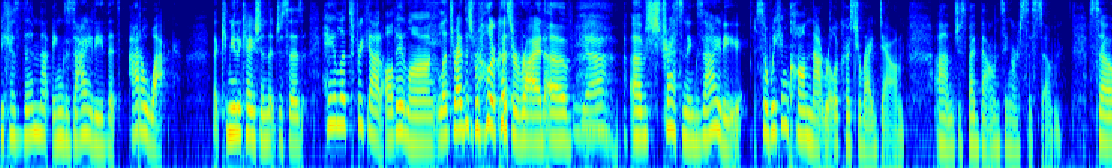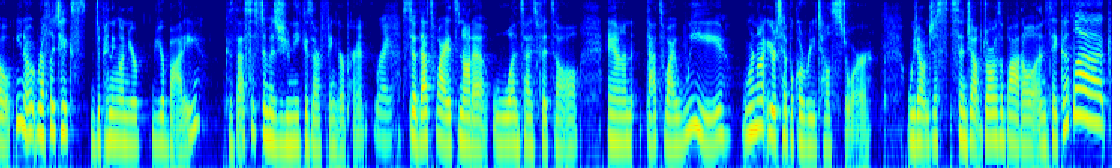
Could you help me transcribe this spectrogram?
because then that anxiety that's out of whack, that communication that just says, "Hey, let's freak out all day long. Let's ride this roller coaster ride of Yeah. of stress and anxiety. So we can calm that roller coaster ride down um, just by balancing our system. So you know, it roughly takes, depending on your your body, because that system is unique as our fingerprint. Right. So that's why it's not a one size fits all, and that's why we we're not your typical retail store. We don't just send you out the door with a bottle and say, good luck.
